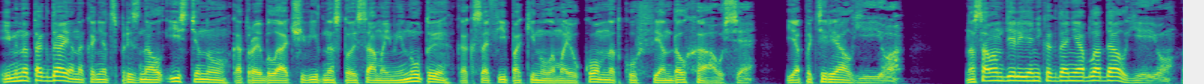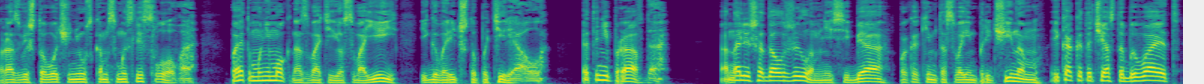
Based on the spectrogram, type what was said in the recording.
Именно тогда я, наконец, признал истину, которая была очевидна с той самой минуты, как Софи покинула мою комнатку в Фендалхаусе. Я потерял ее. На самом деле я никогда не обладал ею, разве что в очень узком смысле слова, поэтому не мог назвать ее своей и говорить, что потерял. Это неправда. Она лишь одолжила мне себя по каким-то своим причинам, и, как это часто бывает,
